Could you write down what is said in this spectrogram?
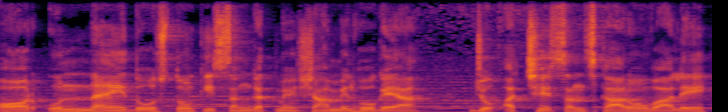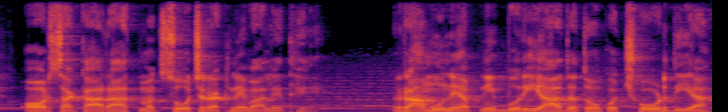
और उन नए दोस्तों की संगत में शामिल हो गया, जो अच्छे संस्कारों वाले और सकारात्मक सोच रखने वाले थे। रामू ने अपनी बुरी आदतों को छोड़ दिया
